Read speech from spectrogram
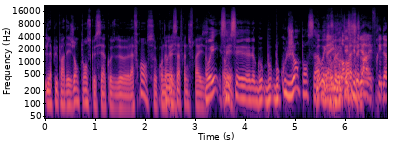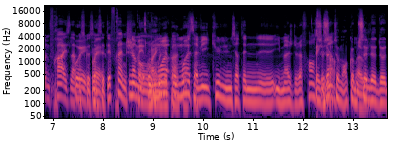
la plupart des gens pensent que c'est à cause de la France qu'on appelle ça French fries. Oui, c'est, beaucoup de gens pensent ça. Bah oui, on par les freedom fries là parce que c'était French. Non mais au moins, au moins ça véhicule une certaine euh, image de la France. Exactement, comme bah celle de,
